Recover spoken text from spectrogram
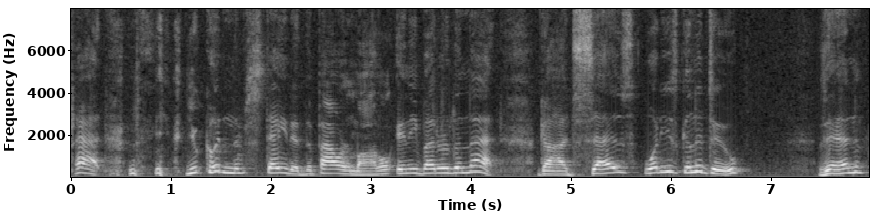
That, you couldn't have stated the power model any better than that. God says what he's going to do, then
